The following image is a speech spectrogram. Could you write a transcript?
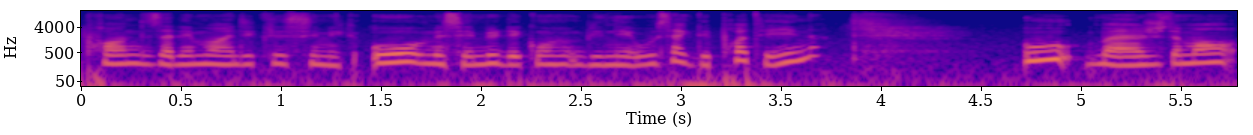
prendre des aliments glycémiques hauts, mais c'est mieux de les combiner aussi avec des protéines. Ou ben, justement,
